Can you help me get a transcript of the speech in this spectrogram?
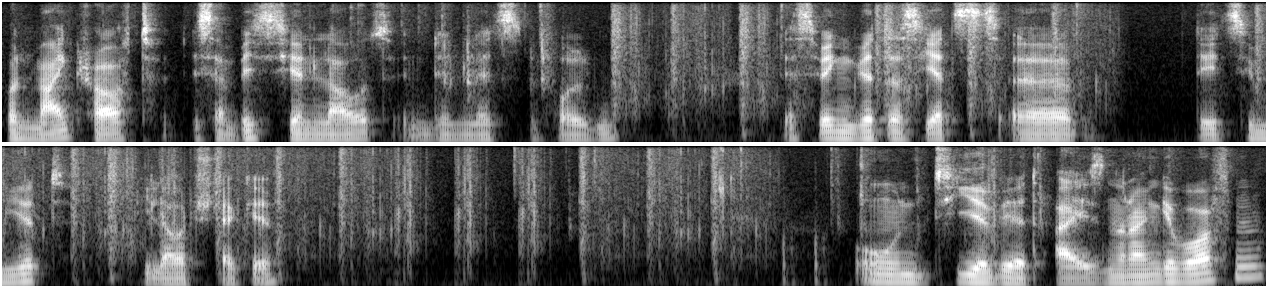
von Minecraft ist ein bisschen laut in den letzten Folgen. Deswegen wird das jetzt äh, dezimiert, die Lautstärke. Und hier wird Eisen reingeworfen.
